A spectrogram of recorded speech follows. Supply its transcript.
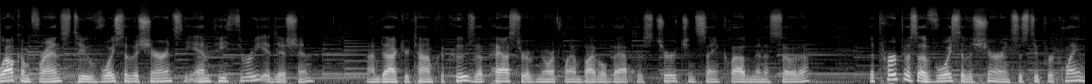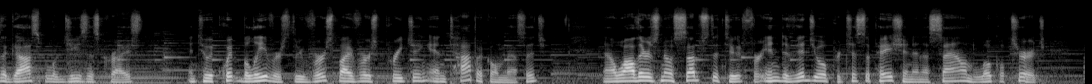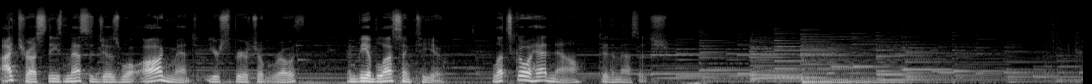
Welcome, friends, to Voice of Assurance, the MP3 edition. I'm Dr. Tom Cucuzza, pastor of Northland Bible Baptist Church in St. Cloud, Minnesota. The purpose of Voice of Assurance is to proclaim the gospel of Jesus Christ and to equip believers through verse by verse preaching and topical message. Now, while there's no substitute for individual participation in a sound local church, I trust these messages will augment your spiritual growth and be a blessing to you. Let's go ahead now to the message.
